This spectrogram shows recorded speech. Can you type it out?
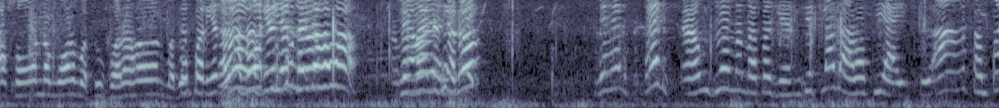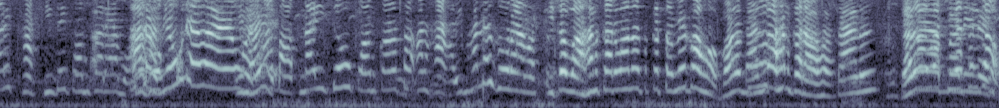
આ સોન ને મોન બધું ભરે બધું. છે હડો. લે. આવું જો બાપા ઘેર. કેટલા સંપાળી ખાસી કોમ કરે હું લેવા આવ્યો આ બાપના ઈ શું કોમ કરો છો? અને હારી મને જોર આવે ઈ તો વાહન કરવાનો તો કે તમે કહો. વાહન કરાવો. થઈ જાઓ.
